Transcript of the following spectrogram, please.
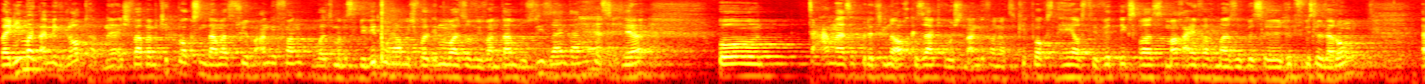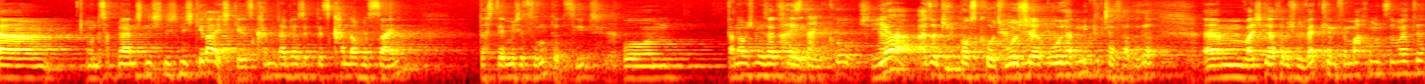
weil niemand an mir geglaubt hat. Ne? Ich war beim Kickboxen damals früher angefangen, wollte mal ein bisschen Bewegung haben, ich wollte immer mal so wie Van Damme, Bruce Lee sein damals. ja? Und damals hat mir der Trainer auch gesagt, wo ich dann angefangen habe zu Kickboxen, hey, aus dir wird nichts was, mach einfach mal so ein bisschen, hüpf ein bisschen darum. Ähm, und das hat mir eigentlich nicht, nicht, nicht gereicht. Gell? Das, kann, das kann doch nicht sein, dass der mich jetzt runterzieht. Und dann habe ich mir gesagt, Als hey, dein Coach? ja, also Kickbox-Coach, wo, ich, wo ich halt Mitgliedschaft hatte, ähm, weil ich gedacht habe, ich will Wettkämpfe machen und so weiter.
